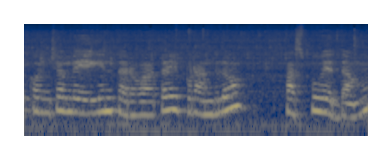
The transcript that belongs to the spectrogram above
అవి కొంచెం వేగిన తర్వాత ఇప్పుడు అందులో పసుపు వేద్దాము.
